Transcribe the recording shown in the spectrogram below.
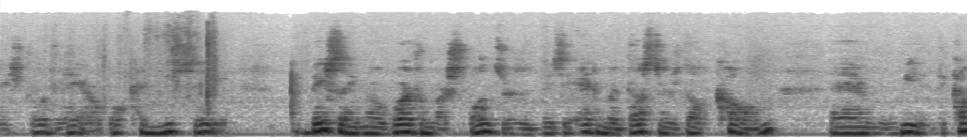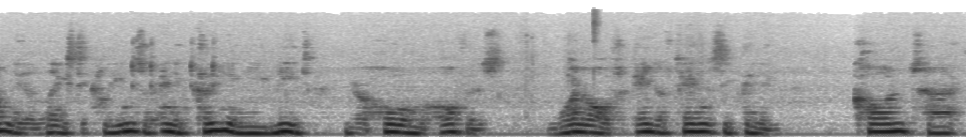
extraordinaire. What can you say? Basically, a word from our sponsors is basically EdinburghDusters.com. Um, we, the company that likes to clean, so any cleaning you need in your home office, one off, end of tenancy cleaning, contact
